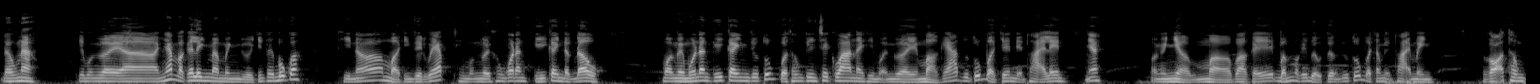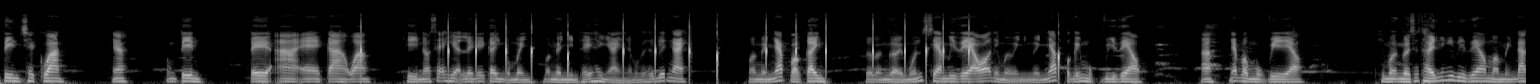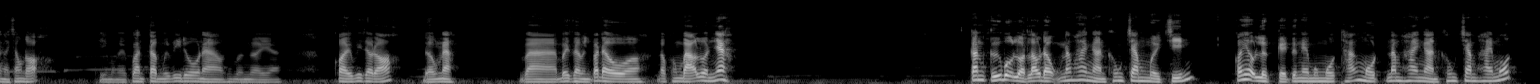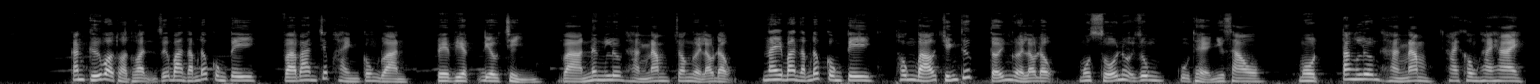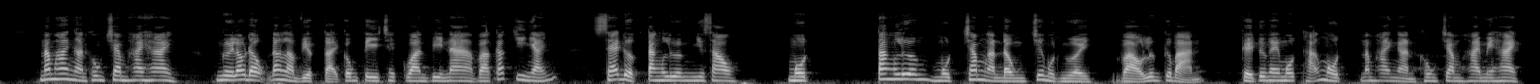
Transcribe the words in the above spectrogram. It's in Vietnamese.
đâu nào? Thì mọi người à, nhấp vào cái link mà mình gửi trên Facebook á thì nó mở trình duyệt web thì mọi người không có đăng ký kênh được đâu mọi người muốn đăng ký kênh youtube của thông tin check one này thì mọi người mở cái app youtube ở trên điện thoại lên nhé. Mọi người nhớ mở vào cái bấm vào cái biểu tượng youtube ở trong điện thoại mình. Gõ thông tin check one nha thông tin t a e k one thì nó sẽ hiện lên cái kênh của mình. Mọi người nhìn thấy hình ảnh là mọi người sẽ biết ngay. Mọi người nhấp vào kênh rồi mọi người muốn xem video thì mọi người nhấp vào cái mục video. À, nhấp vào mục video. Thì mọi người sẽ thấy những cái video mà mình đăng ở trong đó. Thì mọi người quan tâm cái video nào thì mọi người à, coi cái video đó. Được không nào? Và bây giờ mình bắt đầu ờ, đọc thông báo luôn nhé. Căn cứ Bộ Luật Lao động năm 2019 có hiệu lực kể từ ngày 1 tháng 1 năm 2021. Căn cứ vào thỏa thuận giữa Ban Giám đốc công ty và Ban chấp hành công đoàn về việc điều chỉnh và nâng lương hàng năm cho người lao động. Nay Ban Giám đốc công ty thông báo chính thức tới người lao động một số nội dung cụ thể như sau. 1. Tăng lương hàng năm 2022. Năm 2022, người lao động đang làm việc tại công ty Chequan Vina và các chi nhánh sẽ được tăng lương như sau. 1. Tăng lương 100.000 đồng trên một người vào lương cơ bản kể từ ngày 1 tháng 1 năm 2022.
